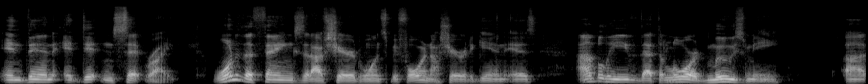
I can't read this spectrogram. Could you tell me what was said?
and then it didn't sit right. One of the things that I've shared once before, and I'll share it again, is I believe that the Lord moves me uh,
